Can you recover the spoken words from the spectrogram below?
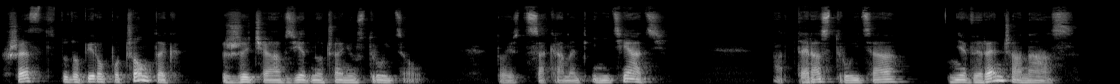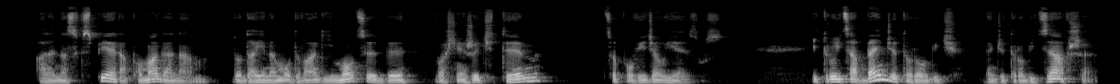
Chrzest to dopiero początek życia w zjednoczeniu z Trójcą. To jest sakrament inicjacji. A teraz Trójca nie wyręcza nas, ale nas wspiera, pomaga nam, dodaje nam odwagi i mocy, by właśnie żyć tym, co powiedział Jezus. I Trójca będzie to robić, będzie to robić zawsze,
